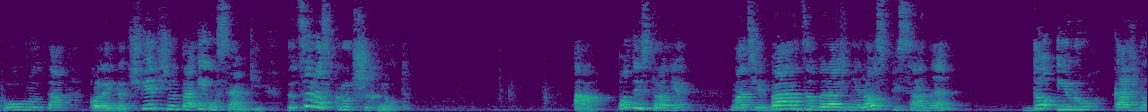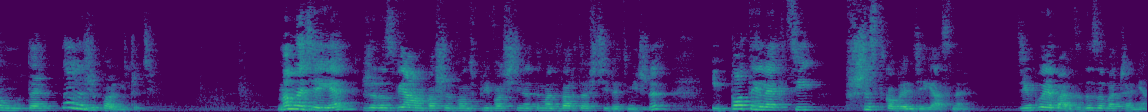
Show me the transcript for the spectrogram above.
półnuta, kolejno ćwierćnuta i ósemki do coraz krótszych nut. A po tej stronie macie bardzo wyraźnie rozpisane, do ilu każdą nutę należy policzyć. Mam nadzieję, że rozwiałam Wasze wątpliwości na temat wartości rytmicznych i po tej lekcji wszystko będzie jasne. Dziękuję bardzo, do zobaczenia.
